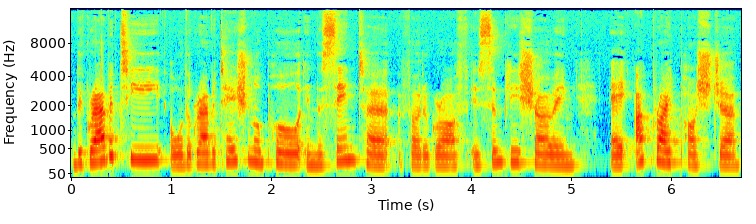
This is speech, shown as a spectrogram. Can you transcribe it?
the gravity or the gravitational pull in the center photograph is simply showing a upright posture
